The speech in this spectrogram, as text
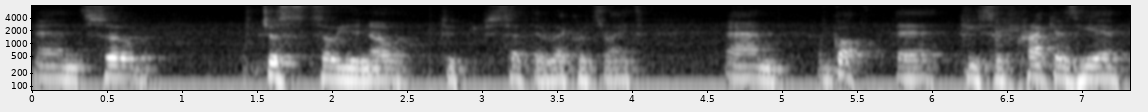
And so, just so you know, to set the records right. And I've got a piece of crackers here.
